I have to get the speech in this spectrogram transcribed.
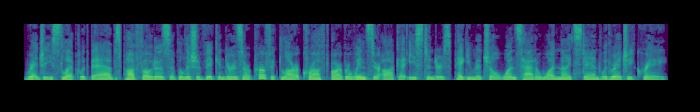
Reggie slept with Babs Pa photos of Alicia Vikander as our perfect Lara Croft Barbara Windsor Aka EastEnders Peggy Mitchell once had a one-night stand with Reggie Kray.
